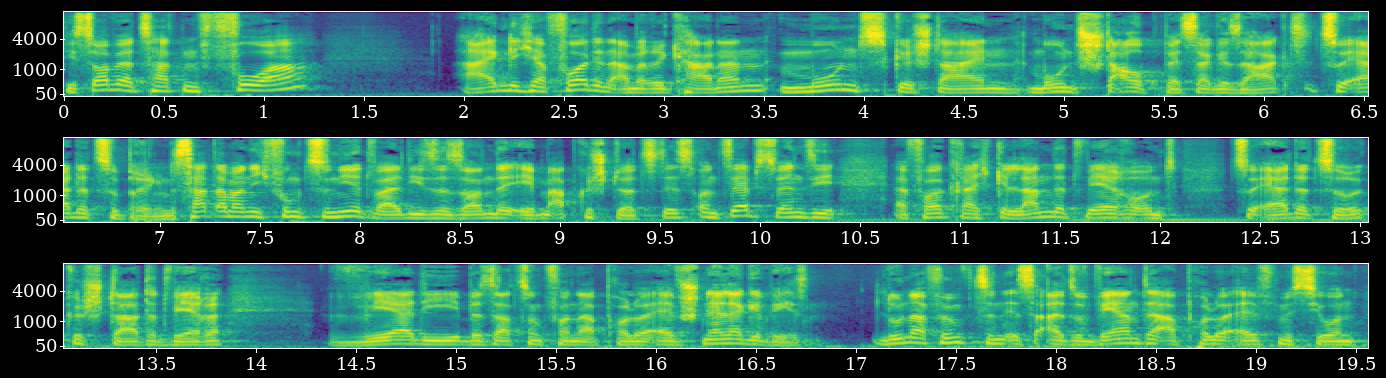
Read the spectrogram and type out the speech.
die Sowjets hatten vor, eigentlich ja vor den Amerikanern, Mondgestein, Mondstaub besser gesagt, zur Erde zu bringen. Das hat aber nicht funktioniert, weil diese Sonde eben abgestürzt ist. Und selbst wenn sie erfolgreich gelandet wäre und zur Erde zurückgestartet wäre, wäre die Besatzung von Apollo 11 schneller gewesen. Luna 15 ist also während der Apollo 11 Mission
